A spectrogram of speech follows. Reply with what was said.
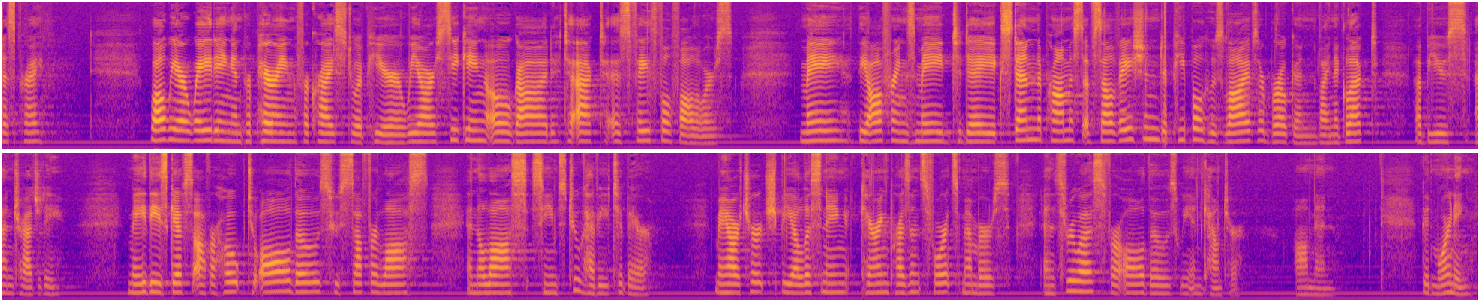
Let us pray. While we are waiting and preparing for Christ to appear, we are seeking, O oh God, to act as faithful followers. May the offerings made today extend the promise of salvation to people whose lives are broken by neglect, abuse, and tragedy. May these gifts offer hope to all those who suffer loss and the loss seems too heavy to bear. May our church be a listening, caring presence for its members and through us for all those we encounter. Amen. Good morning.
